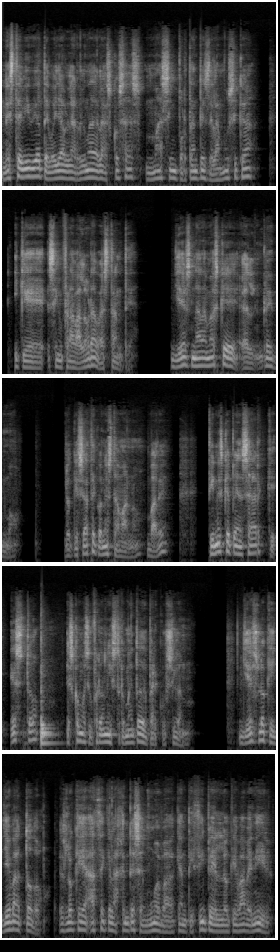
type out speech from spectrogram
En este vídeo te voy a hablar de una de las cosas más importantes de la música y que se infravalora bastante. Y es nada más que el ritmo. Lo que se hace con esta mano, ¿vale? Tienes que pensar que esto es como si fuera un instrumento de percusión. Y es lo que lleva todo. Es lo que hace que la gente se mueva, que anticipe lo que va a venir.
